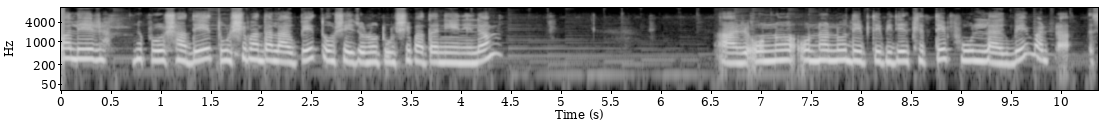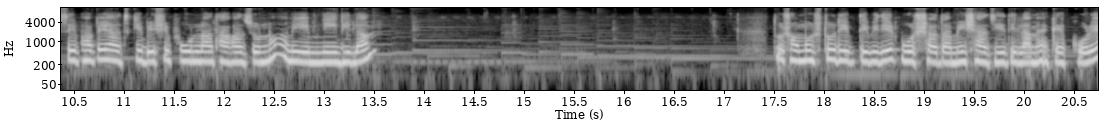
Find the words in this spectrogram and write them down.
গোপালের প্রসাদে তুলসী পাতা লাগবে, তো সেই জন্য তুলসী পাতা নিয়ে নিলাম। আর অন্য, অন্যান্য দেবদেবীদের ক্ষেত্রে ফুল লাগবে বাট সেভাবে আজকে বেশি ফুল না থাকার জন্য আমি এমনিই দিলাম। তো সমস্ত দেবদেবীদের প্রসাদ আমি সাজিয়ে দিলাম এক এক করে।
